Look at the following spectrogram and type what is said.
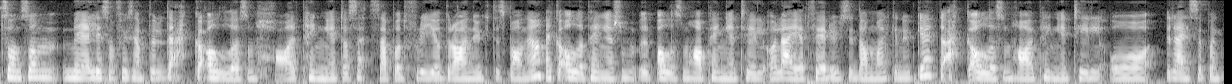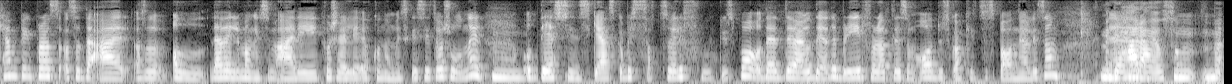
Sånn som med liksom for eksempel Det er ikke alle som har penger til å sette seg på et fly og dra en uke til Spania. Det er ikke alle, som, alle som har penger til å leie et feriehus i Danmark en uke. Det er ikke alle som har penger til å reise på en campingplass. Altså det er, altså, alle, det er veldig mange som er i forskjellige økonomiske situasjoner. Og det syns ikke jeg skal bli satt så veldig fokus på. Og det, det er jo det det blir. For at liksom Å, du skal ikke til Spania, liksom. Men det her er jo som med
